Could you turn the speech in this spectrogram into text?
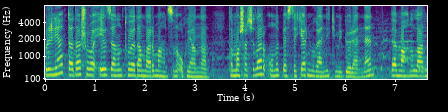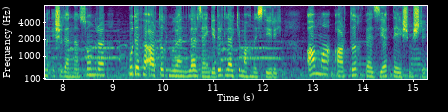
Brilliant Dadaşova Elzanın Toy adamları mahnısını oxuyandan, tamaşaçılar onu bəstəkar müğənni kimi görəndən və mahnılarını eşidəndən sonra bu dəfə artıq müğənnilər zəng edirdilər ki, mahnı istəyirik. Amma artıq vəziyyət dəyişmişdi.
